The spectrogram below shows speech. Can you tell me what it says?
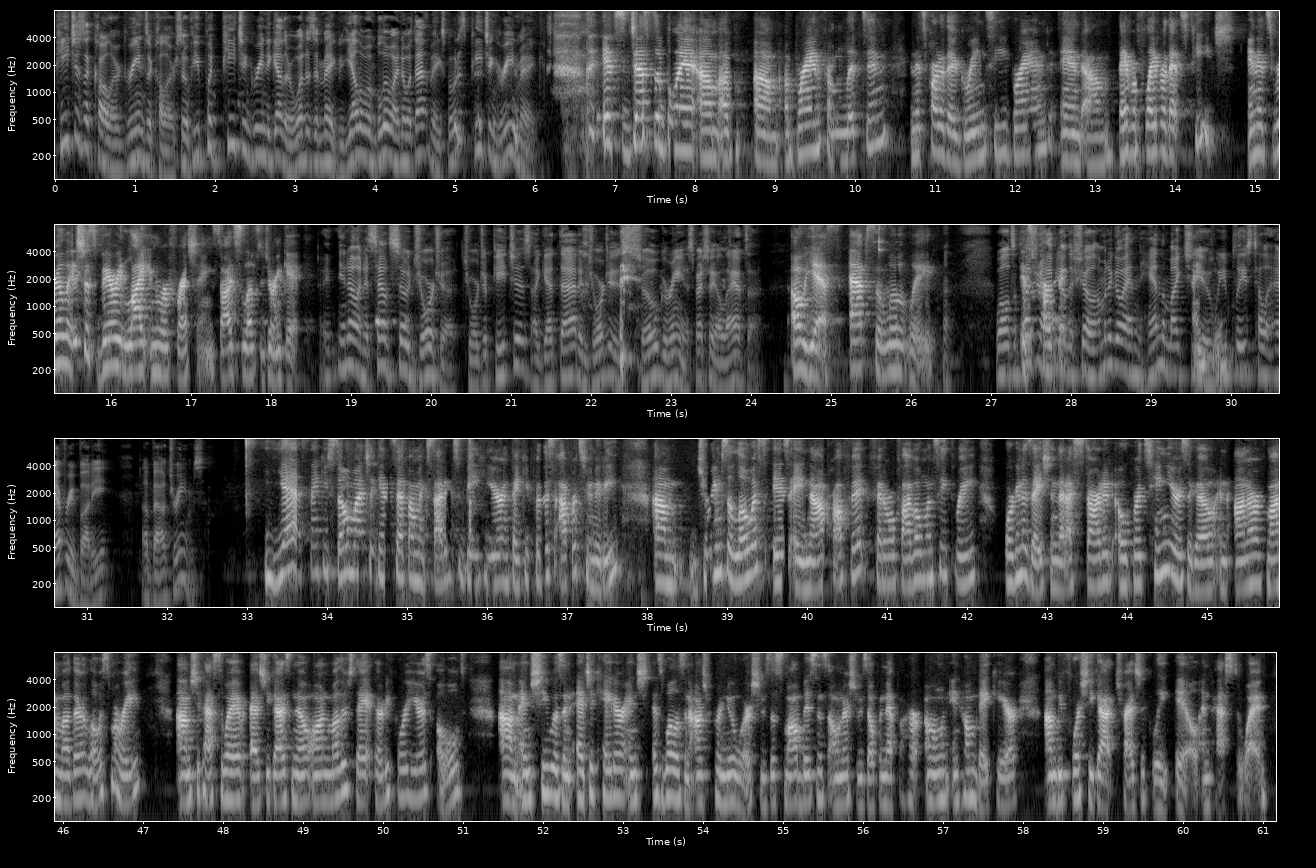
Peach is a color, green's a color. So if you put peach and green together, what does it make? Yellow and blue, I know what that makes, but what does peach and green make? It's just a blend, um, a, um, a brand from Lipton, and it's part of their green tea brand. And um, they have a flavor that's peach, and it's really, it's just very light and refreshing. So I just love to drink it. You know, and it sounds so Georgia. Georgia peaches, I get that. And Georgia is so green, especially Atlanta. Oh yes, absolutely. Well, it's a It's pleasure to have you on the show. I'm going to go ahead and hand the mic to you. Thank Will you you. please tell everybody about dreams? Yes, thank you so much again, Seth. I'm excited to be here and thank you for this opportunity. Um, Dreams of Lois is a nonprofit federal 501c3 organization that I started over 10 years ago in honor of my mother, Lois Marie. Um, she passed away, as you guys know, on Mother's Day at 34 years old. Um, and she was an educator and as well as an entrepreneur. She was a small business owner. She was opening up her own in home daycare um, before she got tragically ill and passed away.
